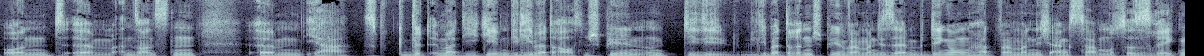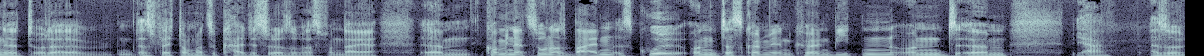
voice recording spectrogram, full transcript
Und ähm, ansonsten, ähm, ja, es wird immer die geben, die lieber draußen spielen und die, die lieber drinnen spielen, weil man dieselben Bedingungen hat, weil man nicht Angst haben muss, dass es regnet oder dass es vielleicht doch mal zu kalt ist oder sowas. Von daher, ähm, Kombination aus beiden ist cool und das können wir in Köln bieten und ähm, ja, also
